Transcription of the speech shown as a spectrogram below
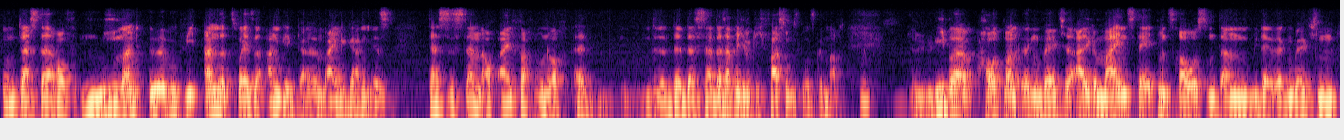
Und dass darauf niemand irgendwie ansatzweise äh, eingegangen ist, das ist dann auch einfach nur noch, äh, das, das, hat mich wirklich fassungslos gemacht. Hm. Lieber haut man irgendwelche allgemeinen Statements raus und dann wieder irgendwelchen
